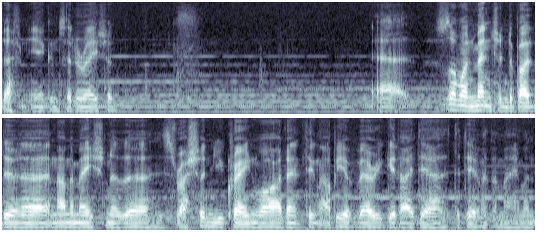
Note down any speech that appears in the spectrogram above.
definitely a consideration. Uh, someone mentioned about doing a, an animation of the, this Russian-Ukraine war. I don't think that'd be a very good idea to do at the moment.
